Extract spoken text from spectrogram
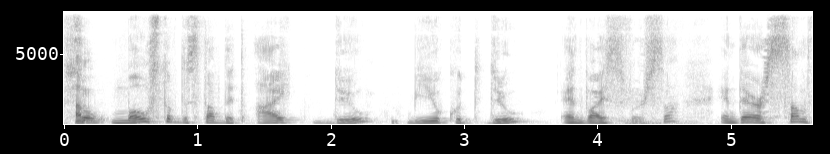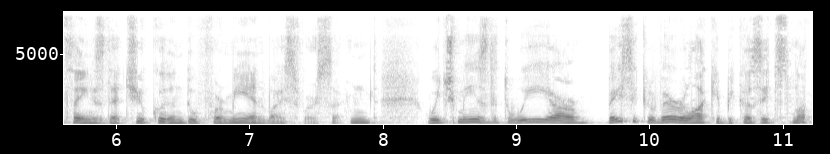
so most of the stuff that I do, you could do, and vice versa. And there are some things that you couldn't do for me, and vice versa. And which means that we are basically very lucky because it's not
